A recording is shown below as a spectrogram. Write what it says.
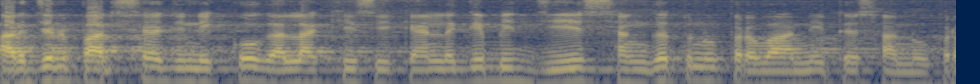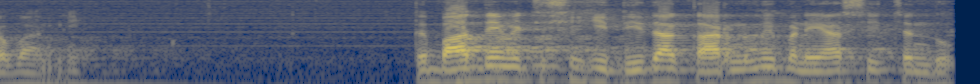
ਅਰਜਨ ਪਾਤਸ਼ਾਹ ਜੀ ਨੇ ਇੱਕੋ ਗੱਲ ਆਖੀ ਸੀ, ਕਹਿਣ ਲੱਗੇ ਵੀ ਜੇ ਸੰਗਤ ਨੂੰ ਪ੍ਰਵਾਨੀ ਨਹੀਂ ਤੇ ਸਾਨੂੰ ਪ੍ਰਵਾਨੀ। ਨਹੀਂ ਤੇ ਬਾਅਦ ਦੇ ਵਿੱਚ ਸ਼ਹੀਦੀ ਦਾ ਕਾਰਨ ਵੀ ਬਣਿਆ ਸੀ ਚੰਦੂ।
